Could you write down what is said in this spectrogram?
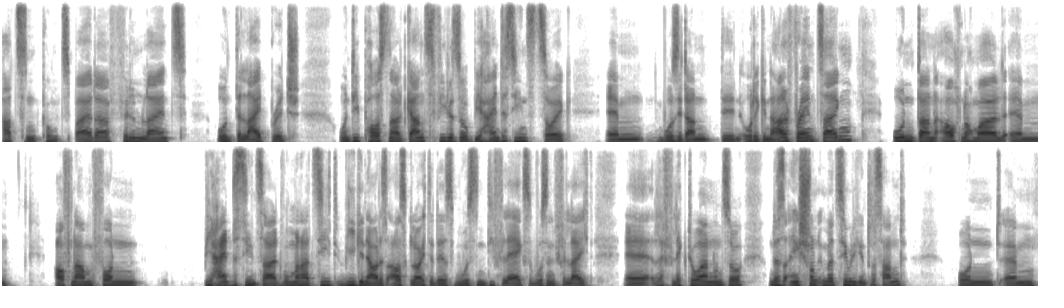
Hudson.spider, Filmlights und The Light Bridge. Und die posten halt ganz viel so Behind-the-Scenes-Zeug, ähm, wo sie dann den Originalframe zeigen und dann auch noch mal ähm, Aufnahmen von Behind the Scenes halt, wo man halt sieht, wie genau das ausgeleuchtet ist, wo sind die Flags, wo sind vielleicht äh, Reflektoren und so. Und das ist eigentlich schon immer ziemlich interessant. Und ähm,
